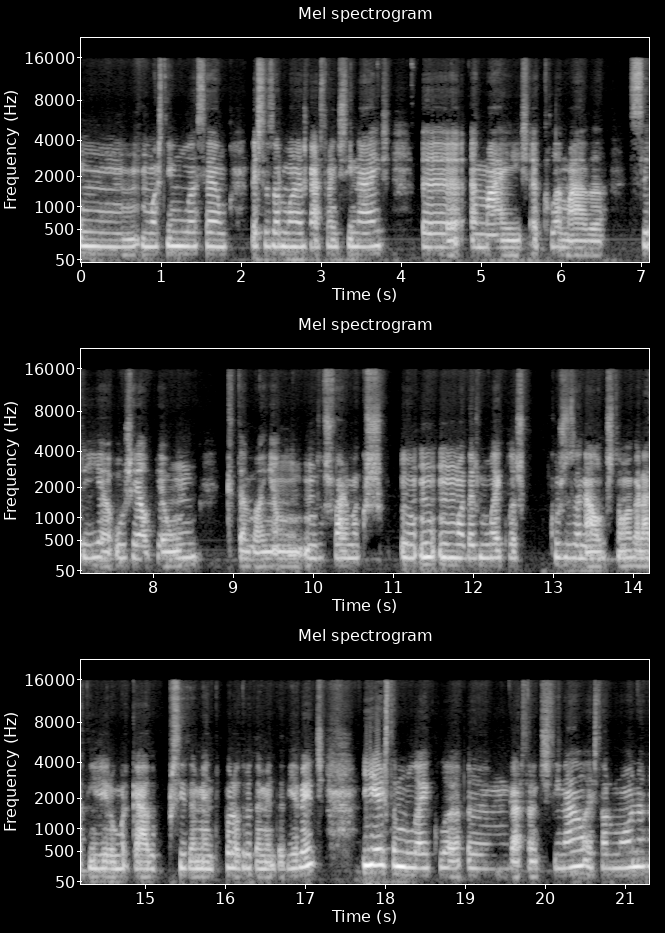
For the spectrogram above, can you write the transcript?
um, uma estimulação destas hormonas gastrointestinais. Uh, a mais aclamada seria o GLP-1, que também é um, um dos fármacos, um, uma das moléculas cujos análogos estão agora a atingir o mercado precisamente para o tratamento da diabetes. E esta molécula um, gastrointestinal, esta hormona,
